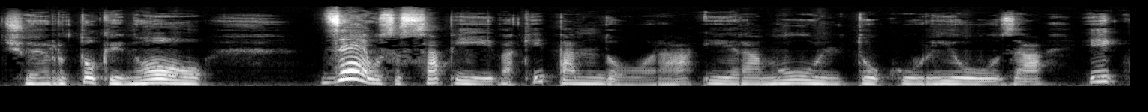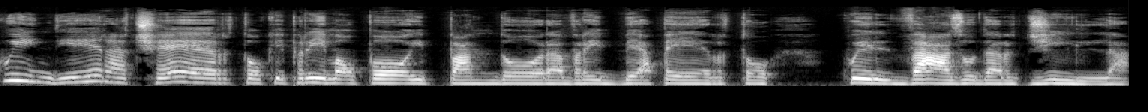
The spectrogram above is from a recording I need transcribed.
Certo che no. Zeus sapeva che Pandora era molto curiosa e quindi era certo che prima o poi Pandora avrebbe aperto quel vaso d'argilla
